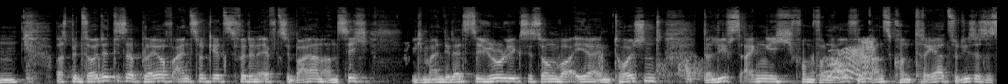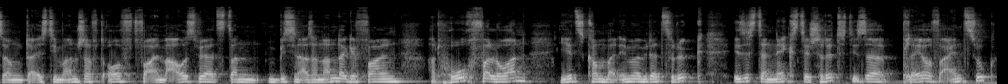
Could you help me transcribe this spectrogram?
Hm. Was bedeutet dieser Playoff-Einzug jetzt für den FC Bayern an sich? Ich meine, die letzte Euroleague-Saison war eher enttäuschend. Da lief es eigentlich vom Verlauf her ganz konträr zu dieser Saison. Da ist die Mannschaft oft, vor allem auswärts, dann ein bisschen auseinandergefallen, hat hoch verloren. Jetzt kommt man immer wieder zurück. Ist es der nächste Schritt, dieser Playoff-Einzug?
